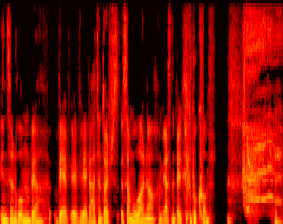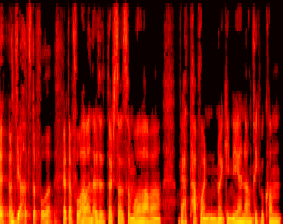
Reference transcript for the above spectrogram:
Inseln rum. Wer, wer, wer, wer hat denn Deutsch Samoa nach dem Ersten Weltkrieg bekommen? Und wer hat es davor? Wer hat davor, also Deutsch Samoa, aber wer hat Papua Neuguinea nach dem Krieg bekommen?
